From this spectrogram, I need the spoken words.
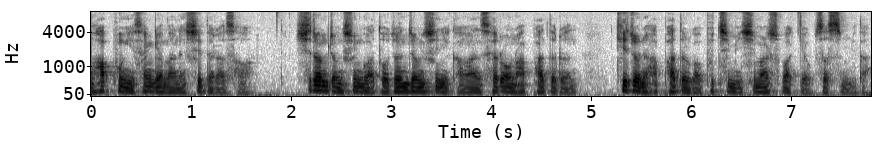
화풍이 생겨나는 시대라서 실험정신과 도전정신이 강한 새로운 화파들은 기존의 화파들과 부침이 심할 수밖에 없었습니다.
